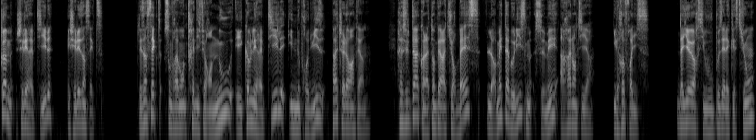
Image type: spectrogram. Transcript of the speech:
comme chez les reptiles et chez les insectes. Les insectes sont vraiment très différents de nous et comme les reptiles, ils ne produisent pas de chaleur interne. Résultat, quand la température baisse, leur métabolisme se met à ralentir. Ils refroidissent. D'ailleurs, si vous vous posez la question,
